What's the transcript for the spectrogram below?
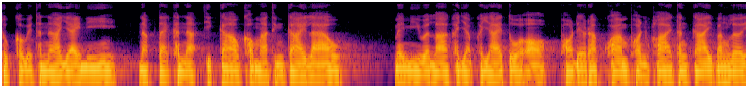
ทุกขเวทนาใหญ่นี้นับแต่ขณะที่ก้าวเข้ามาถึงกายแล้ว ไม่มีเวลาขยับขยายตัวออก พอได้รับความผ่อนคลายทางกายบ้างเลย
